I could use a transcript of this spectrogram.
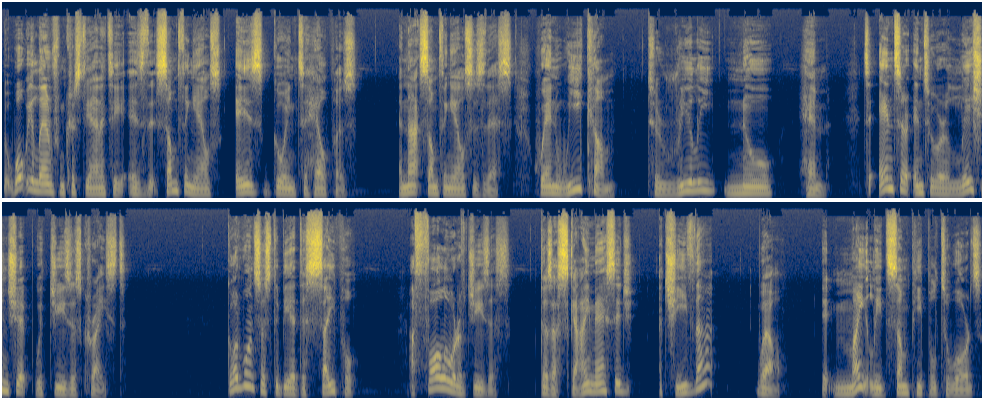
But what we learn from Christianity is that something else is going to help us. And that something else is this when we come to really know Him, to enter into a relationship with Jesus Christ. God wants us to be a disciple, a follower of Jesus. Does a sky message achieve that? Well, it might lead some people towards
